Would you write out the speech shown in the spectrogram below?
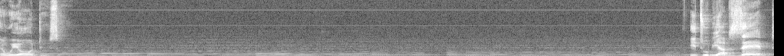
And we all do so. It will be absurd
